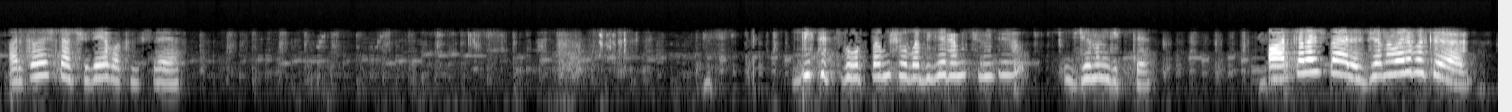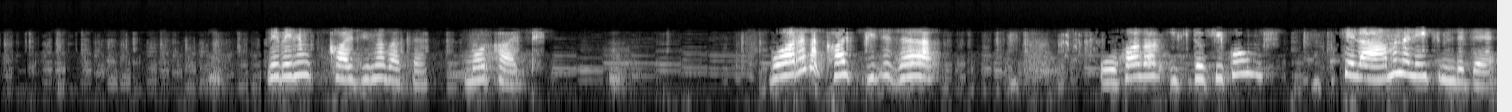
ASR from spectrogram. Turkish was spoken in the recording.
Arkadaşlar şuraya bakın şuraya. Bir tık zorlamış olabilirim çünkü canım gitti. Arkadaşlar canavara bakın. Ve benim kalbime bakın. Mor kalp. Bu arada kalp biziz ha. Oha lan iki dakika olmuş. Selamun aleyküm dede.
